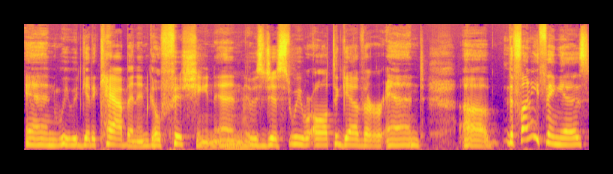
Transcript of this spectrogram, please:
and we would get a cabin and go fishing and mm-hmm. it was just we were all together and uh, the funny thing is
